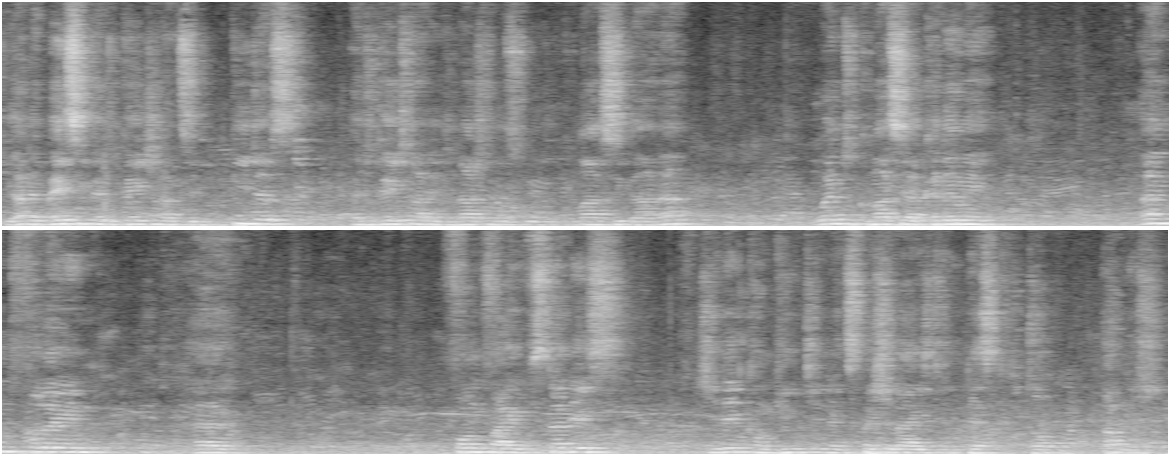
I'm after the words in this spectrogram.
She had a basic education at St. Peter's Educational International School in Kumasi, Ghana, went to Kumasi Academy, and following her Form 5 studies, she did computing and specialized in desktop publishing.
